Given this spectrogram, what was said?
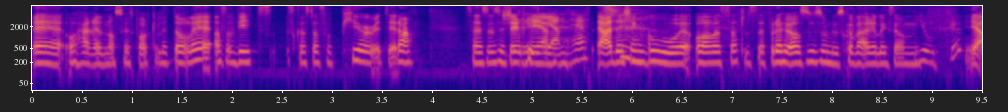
eh, Og her er det norske språket litt dårlig. Altså hvit skal stå for purity, da. Så jeg syns ikke ren Renhet. Ja, det er ikke en god oversettelse, for det høres ut som du skal være liksom Jomfru. Ja.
